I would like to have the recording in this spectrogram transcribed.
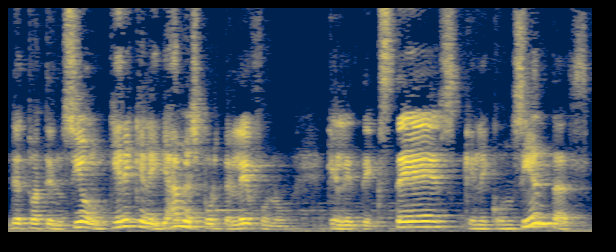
de tu atención, quiere que le llames por teléfono, que le textes, que le consientas,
